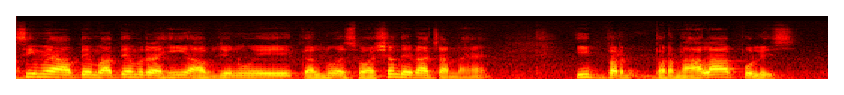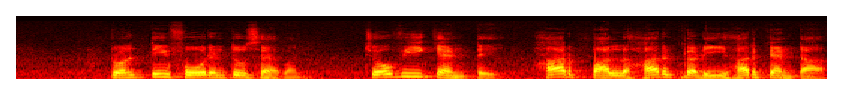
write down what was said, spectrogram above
ਅਸੀਂ ਮੈਂ ਆਪਦੇ ਮਾਧਿਅਮ ਰਾਹੀਂ ਆਪ ਜੀ ਨੂੰ ਇਹ ਗੱਲ ਨੂੰ ਆਸ਼ਵਾਸਨ ਦੇਣਾ ਚਾਹੁੰਦਾ ਹੈ ਕਿ ਬਰ- ਬਰਨਾਲਾ ਪੁਲਿਸ 24/7 24 ਘੰਟੇ, ਹਰ ਪਲ, ਹਰ ਘੜੀ, ਹਰ ਘੰਟਾ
